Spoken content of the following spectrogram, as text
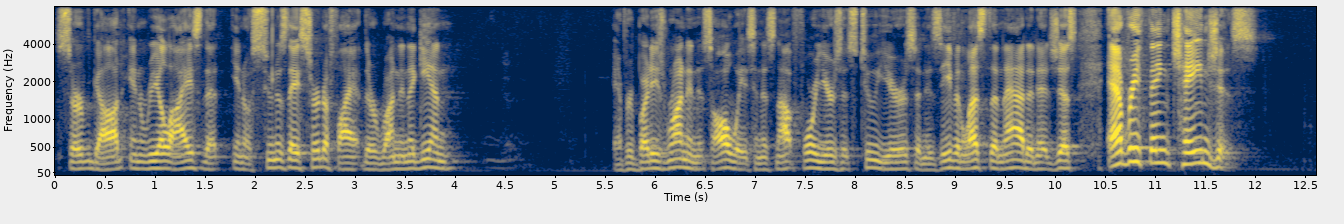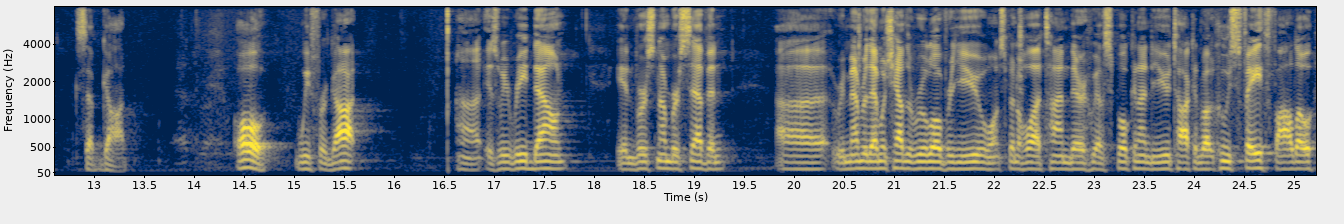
serve God and realize that, you know, as soon as they certify it, they're running again. Everybody's running, it's always, and it's not four years, it's two years, and it's even less than that, and it's just everything changes except God. Oh, we forgot uh, as we read down in verse number seven. Uh, remember them which have the rule over you. I won't spend a whole lot of time there. Who have spoken unto you, talking about whose faith follow.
